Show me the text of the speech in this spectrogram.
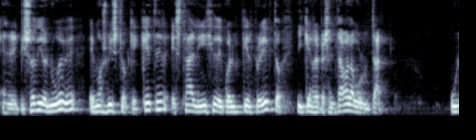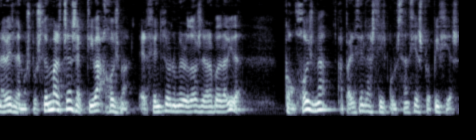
En el episodio 9 hemos visto que Keter está al inicio de cualquier proyecto y que representaba la voluntad. Una vez la hemos puesto en marcha, se activa Hoshma, el centro número 2 del árbol de la vida. Con Hoshma aparecen las circunstancias propicias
